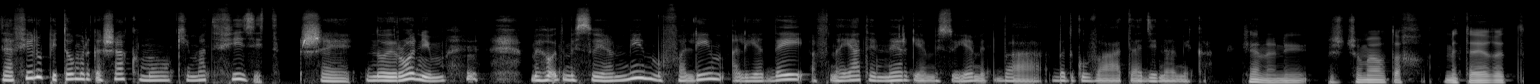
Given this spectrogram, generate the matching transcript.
זה אפילו פתאום הרגשה כמו כמעט פיזית. שנוירונים מאוד מסוימים מופעלים על ידי הפניית אנרגיה מסוימת בתגובת הדינמיקה. כן, אני פשוט שומע אותך מתארת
